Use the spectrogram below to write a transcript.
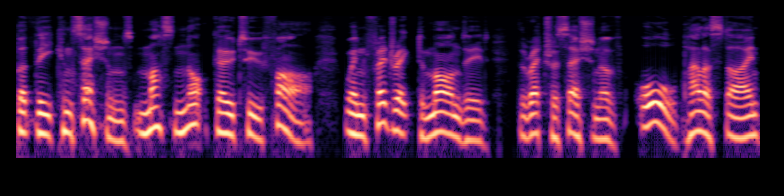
But the concessions must not go too far, when Frederick demanded the retrocession of all Palestine,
